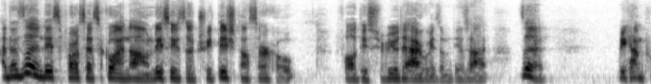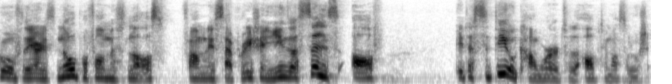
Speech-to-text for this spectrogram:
And then this process going on, this is a traditional circle for distributed algorithm design. Then we can prove there is no performance loss from this separation in the sense of it still convert to the optimal solution.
